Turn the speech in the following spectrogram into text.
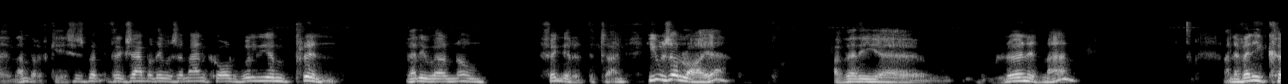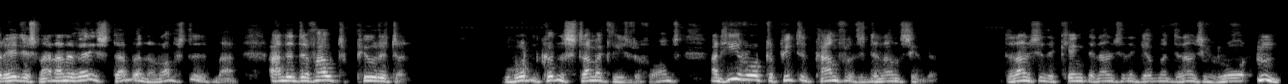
a, number of cases, but for example, there was a man called William Prynne, very well known figure at the time. He was a lawyer, a very uh, learned man, and a very courageous man, and a very stubborn and obstinate man, and a devout Puritan who wouldn't, couldn't stomach these reforms. And he wrote repeated pamphlets denouncing them, denouncing the king, denouncing the government, denouncing Laud,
